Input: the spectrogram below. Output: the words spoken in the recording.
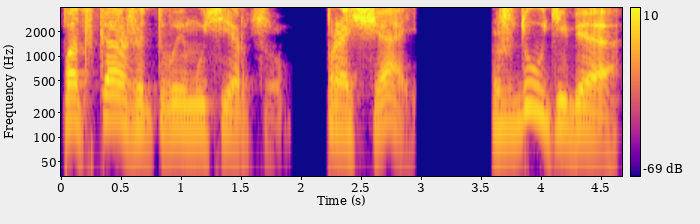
подскажет твоему сердцу. Прощай. Жду тебя,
